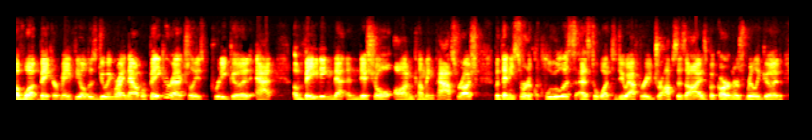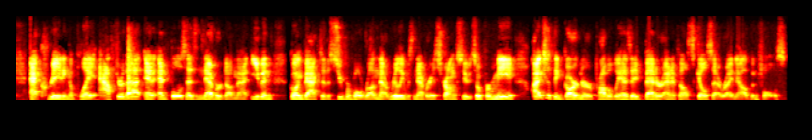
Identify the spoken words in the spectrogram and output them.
of what Baker Mayfield is doing right now, where Baker actually is pretty good at evading that initial oncoming pass rush, but then he's sort of clueless as to what to do after he drops his eyes. But Gardner's really good at creating a play after that. And, and Foles has never done that. Even going back to the Super Bowl run, that really was never his strong suit. So for me, I actually think Gardner probably has a better NFL skill set right now than Foles.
